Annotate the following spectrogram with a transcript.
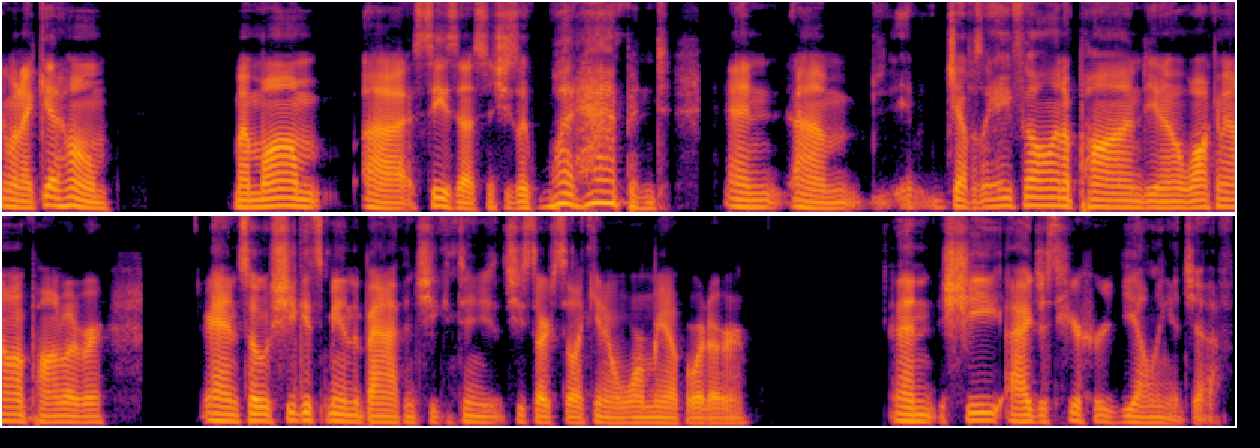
And when I get home, my mom uh, sees us and she's like, "What happened?" And um, Jeff was like, "Hey, he fell in a pond, you know, walking out on a pond, whatever." And so she gets me in the bath and she continues. She starts to like, you know, warm me up or whatever. And she, I just hear her yelling at Jeff,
